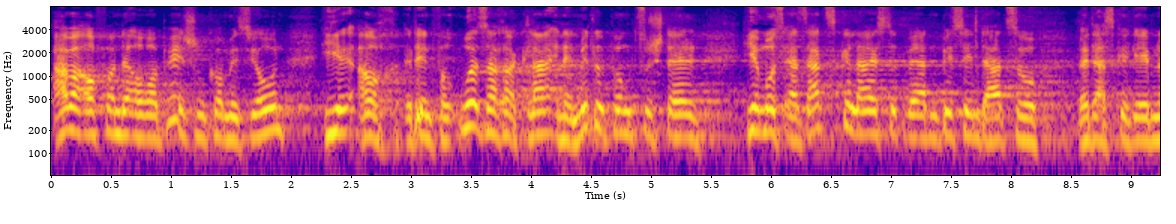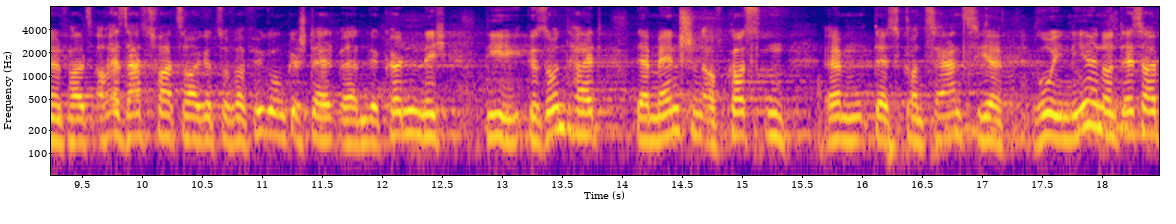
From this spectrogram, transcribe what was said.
aber auch von der Europäischen Kommission, hier auch den Verursacher klar in den Mittelpunkt zu stellen. Hier muss Ersatz geleistet werden, bis hin dazu, dass gegebenenfalls auch Ersatzfahrzeuge zur Verfügung gestellt werden. Wir können nicht die Gesundheit der Menschen auf Kosten ähm, des Konzerns hier ruinieren. Und deshalb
